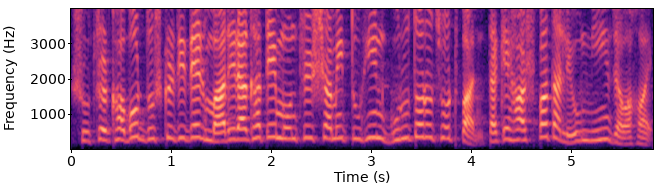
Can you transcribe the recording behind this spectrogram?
সূত্রের খবর, দুষ্কৃতীদের মারের আঘাতে মন্ত্রীর স্বামী তুহিন গুরুতর চোট পান। তাকে হাসপাতালেও নিয়ে যাওয়া হয়।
